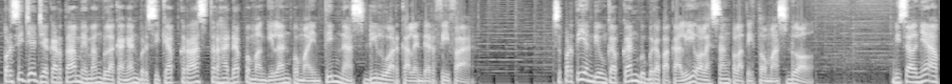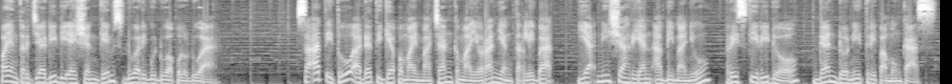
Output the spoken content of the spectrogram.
Persija Jakarta memang belakangan bersikap keras terhadap pemanggilan pemain timnas di luar kalender FIFA. Seperti yang diungkapkan beberapa kali oleh sang pelatih Thomas Doll. Misalnya apa yang terjadi di Asian Games 2022. Saat itu ada tiga pemain macan kemayoran yang terlibat, yakni Syahrian Abimanyu, Rizky Rido, dan Doni Tripamungkas.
